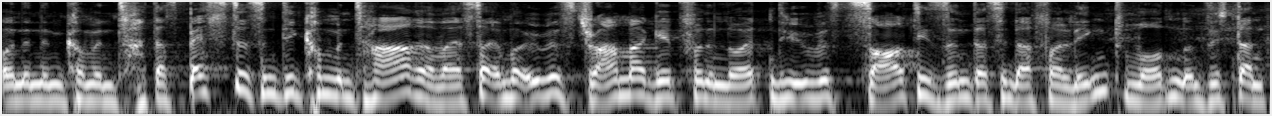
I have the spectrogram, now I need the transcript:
Und in den Kommentaren, das Beste sind die Kommentare, weil es da immer übelst Drama gibt von den Leuten, die übelst salty sind, dass sie da verlinkt wurden und sich dann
